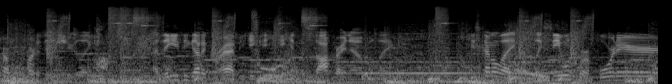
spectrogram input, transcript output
probably part of the issue. Like I think if he got a grab, he could, he could get the stock right now. But like he's kind of like like see he went for a forward air.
